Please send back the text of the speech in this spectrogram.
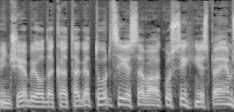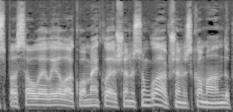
Viņš iebilda, ka tagad Turcija savākusi iespējams pasaulē lielāko meklēšanas un glābšanas komandu,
